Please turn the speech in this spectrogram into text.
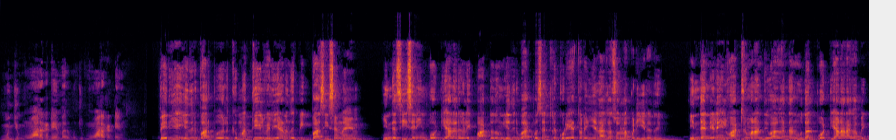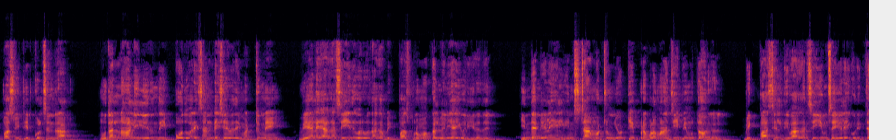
மூஞ்சி மோரக்கட்டையும் வரும் மூஞ்சி மோரக்கட்டையும் பெரிய எதிர்பார்ப்புகளுக்கு மத்தியில் வெளியானது பிக் பாஸ் சீசன் நயன் இந்த சீசனின் போட்டியாளர்களை பார்த்ததும் எதிர்பார்ப்பு சற்று குறையத் தொடங்கியதாக சொல்லப்படுகிறது. இந்த நிலையில் வாற்றுமனான் திவாகர் தான் முதல் போட்டியாளராக பிக் பாஸ் வீட்டிற்குள் சென்றார். முதல் நாளில் இருந்து இப்போது வரை சண்டை செய்வதை மட்டுமே வேலையாக செய்து வருவதாக பிக் பாஸ் ப்ரோமோக்கள் வெளியாகி வருகிறது. இந்த நிலையில் இன்ஸ்டா மற்றும் யூடியூப் பிரபலமான ஜிபி முத்து அவர்கள் பிக் பாஸில் திவாகர் செய்யும் செயலை குறித்து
